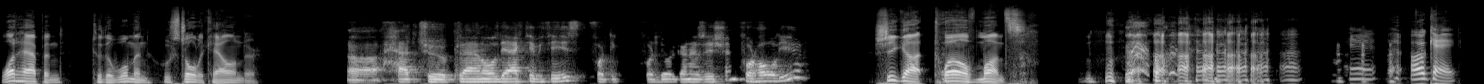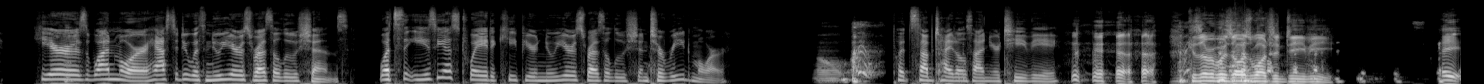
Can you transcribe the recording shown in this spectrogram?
What happened to the woman who stole a calendar? uh, had to plan all the activities for the for the organization for whole year. She got 12 months. okay, here's one more. It has to do with New Year's resolutions. What's the easiest way to keep your New Year's resolution to read more? No. Put subtitles on your TV. Because everybody's always watching TV. Hey,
